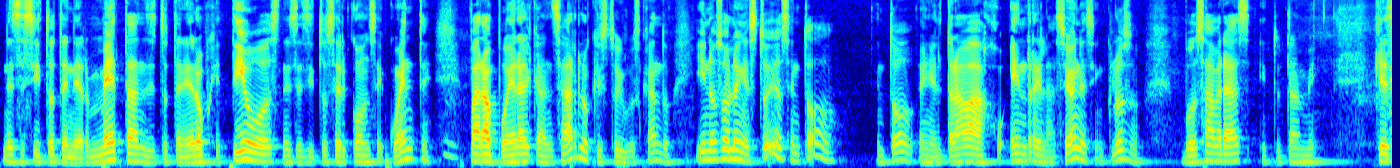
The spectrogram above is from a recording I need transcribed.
necesito tener metas, necesito tener objetivos, necesito ser consecuente para poder alcanzar lo que estoy buscando. Y no solo en estudios, en todo, en todo, en el trabajo, en relaciones incluso. Vos sabrás, y tú también, que es,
